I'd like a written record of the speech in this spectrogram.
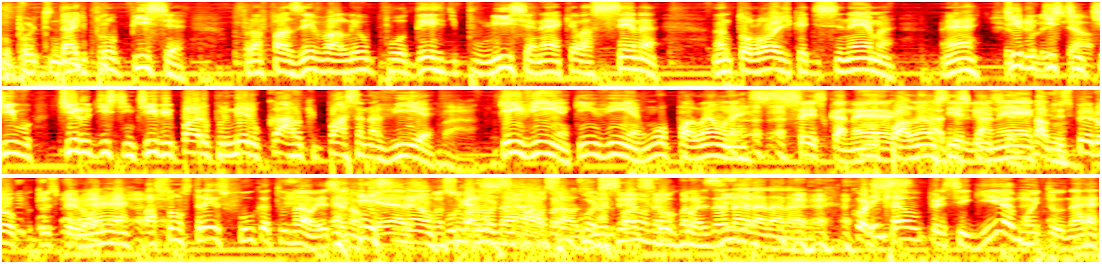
oportunidade propícia para fazer valer o poder de polícia, né? Aquela cena antológica de cinema né? Tira o distintivo, tira o distintivo e para o primeiro carro que passa na via. Bah. Quem vinha? Quem vinha? Um opalão, né? Seis canecos. Um opalão, seis canecos. Não, tu esperou, tu esperou. É. Passou uns três Fuca, tu não, esse eu não esse quero. Não, passou Fuca não dá. Passou um Corcel, passou né? Corcel. Não, não, não, não. Corcel perseguir é muito, né?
